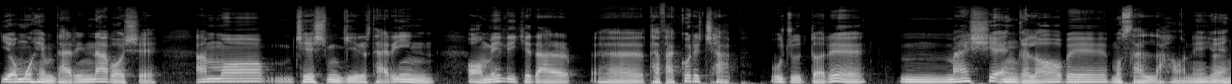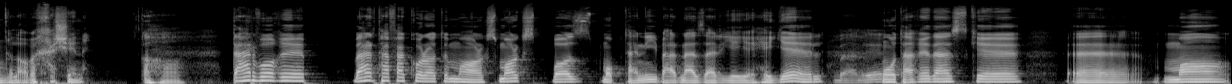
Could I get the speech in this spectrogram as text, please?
یا مهمترین نباشه اما چشمگیرترین عاملی که در تفکر چپ وجود داره مشی انقلاب مسلحانه یا انقلاب خشنه. آها. در واقع بر تفکرات مارکس مارکس باز مبتنی بر نظریه هگل. بله. معتقد است که ما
